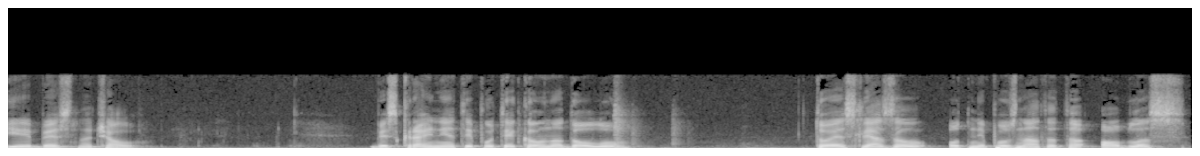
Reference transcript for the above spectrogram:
И е без начало. Безкрайният е потекал надолу, той е слязал от непознатата област,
